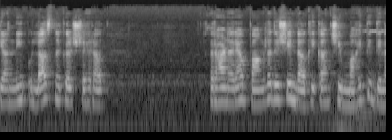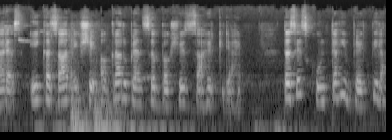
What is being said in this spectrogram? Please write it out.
यांनी उल्हासनगर शहरात राहणाऱ्या बांगलादेशी नागरिकांची माहिती देणाऱ्यास एक हजार एकशे अकरा रुपयांचं बक्षीस जाहीर केले आहे. तसेच कोणत्याही व्यक्तीला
